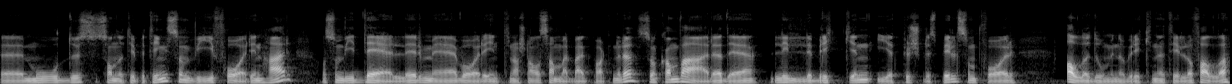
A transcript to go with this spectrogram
Eh, modus, sånne type ting som vi får inn her, og som vi deler med våre internasjonale samarbeidspartnere, som kan være det lille brikken i et puslespill som får alle dominobrikkene til å falle.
